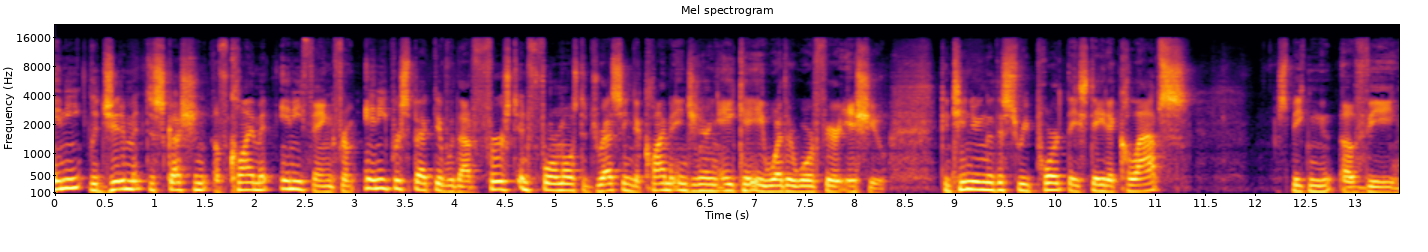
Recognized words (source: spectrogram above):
any legitimate discussion of climate anything from any perspective without first and foremost addressing the climate engineering, aka weather warfare issue. Continuing with this report, they state a collapse, speaking of the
